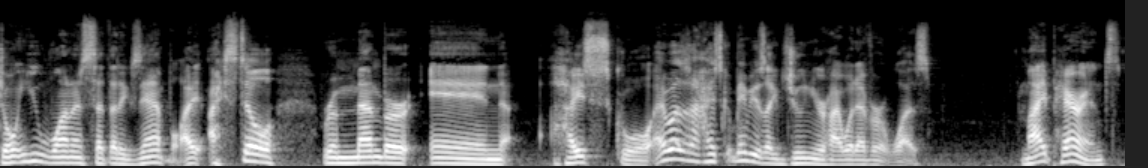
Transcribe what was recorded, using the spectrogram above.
don't you want to set that example? I, I still remember in high school, it was high school, maybe it was like junior high, whatever it was. My parents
